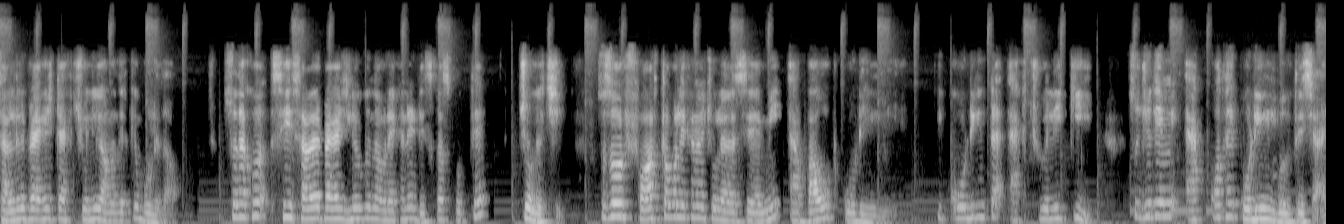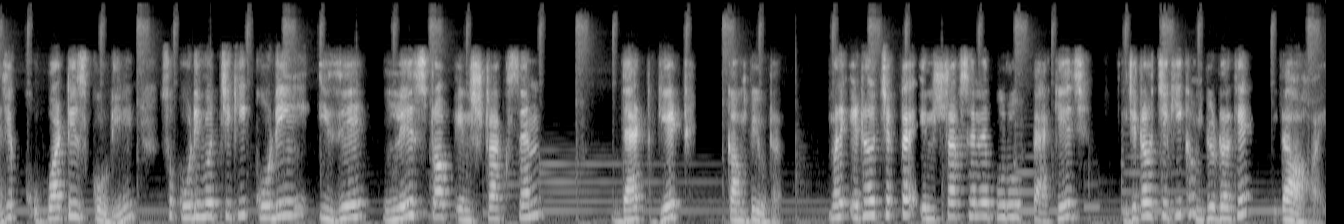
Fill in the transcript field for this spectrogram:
স্যালারি প্যাকেজটা অ্যাকচুয়ালি আমাদেরকে বলে দাও। সো দেখো, সেই স্যালারি প্যাকেজ নিয়েও কিন্তু আমরা এখানে ডিসকাস করতে চলেছি। তো সবার ফার্স্ট অফ অল এখানে চলে আসে আমি অ্যাবাউট কোডিং নিয়ে। এই কোডিংটা অ্যাকচুয়ালি কি? সো যদি আমি এক কথায় কোডিং বলতে চাই যে what is coding so coding হচ্ছে কি? Coding is a list of instruction that get computer মানে এটা হচ্ছে একটা ইনস্ট্রাকশনের পুরো প্যাকেজ যেটা হচ্ছে কি? কম্পিউটারকে দেওয়া হয়।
